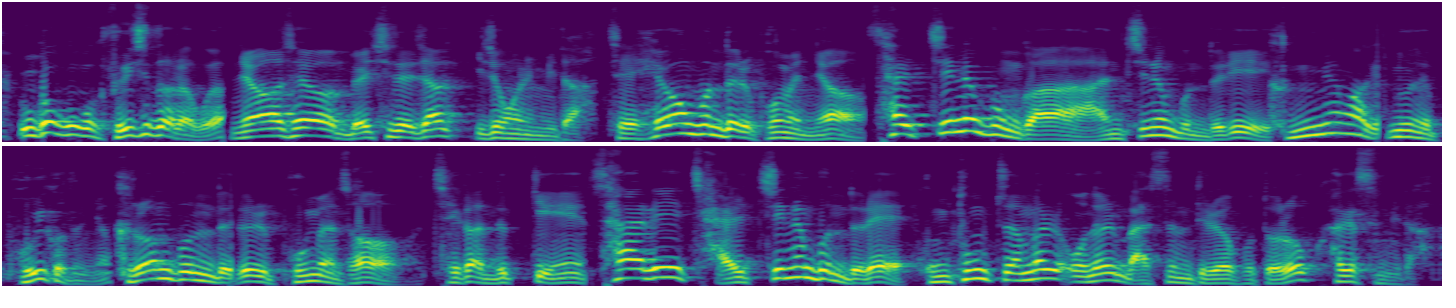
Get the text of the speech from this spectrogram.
우걱우걱 드시더라고요. 안녕하세요. 멸치대장 이정원입니다. 제 회원분들을 보면요. 살 찌는 분과 안 찌는 분들이 극명하게 눈에 보이거든요. 그런 분들을 보면서 제가 느낀 살이 잘 찌는 분들의 공통점을 오늘 말씀드려 보도록 하겠습니다.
